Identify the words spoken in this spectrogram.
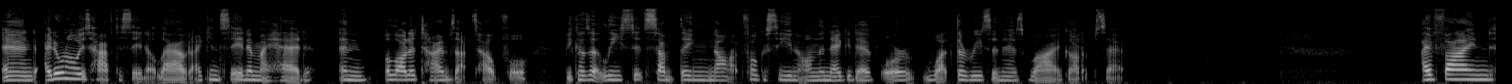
And I don't always have to say it out loud, I can say it in my head. And a lot of times that's helpful because at least it's something not focusing on the negative or what the reason is why I got upset. I find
